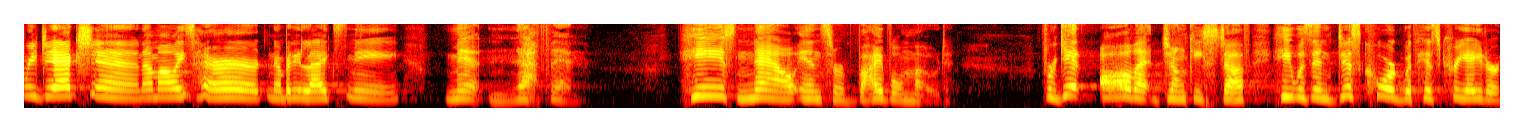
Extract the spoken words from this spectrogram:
Rejection. I'm always hurt. Nobody likes me. Meant nothing. He's now in survival mode. Forget all that junky stuff. He was in discord with his creator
